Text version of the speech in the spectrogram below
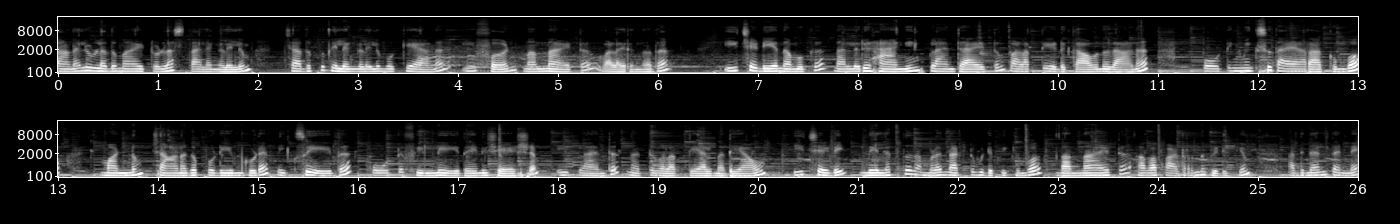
തണലുള്ളതുമായിട്ടുള്ള സ്ഥലങ്ങളിലും ചതുപ്പ് നിലങ്ങളിലുമൊക്കെയാണ് ഈ ഫേൺ നന്നായിട്ട് വളരുന്നത്. ഈ ചെടിയെ നമുക്ക് നല്ലൊരു ഹാങ്ങിങ് പ്ലാന്റ് ആയിട്ടും വളർത്തിയെടുക്കാവുന്നതാണ്. പോട്ടിംഗ് മിക്സ് തയ്യാറാക്കുമ്പോൾ മണ്ണും ചാണകപ്പൊടിയും കൂടെ മിക്സ് ചെയ്ത് പോട്ട് ഫില്ല് ചെയ്തതിന് ശേഷം ഈ പ്ലാന്റ് നട്ടു വളർത്തിയാൽ മതിയാവും. ഈ ചെടി നിലത്ത് നമ്മൾ നട്ടുപിടിപ്പിക്കുമ്പോൾ നന്നായിട്ട് അവ പടർന്നു പിടിക്കും. അതിനാൽ തന്നെ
